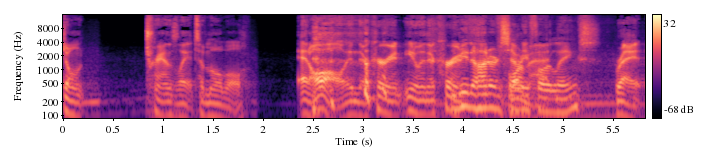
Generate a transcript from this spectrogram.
don't translate to mobile at all in their current, you know, in their current. you current. mean 174 format. links? right?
